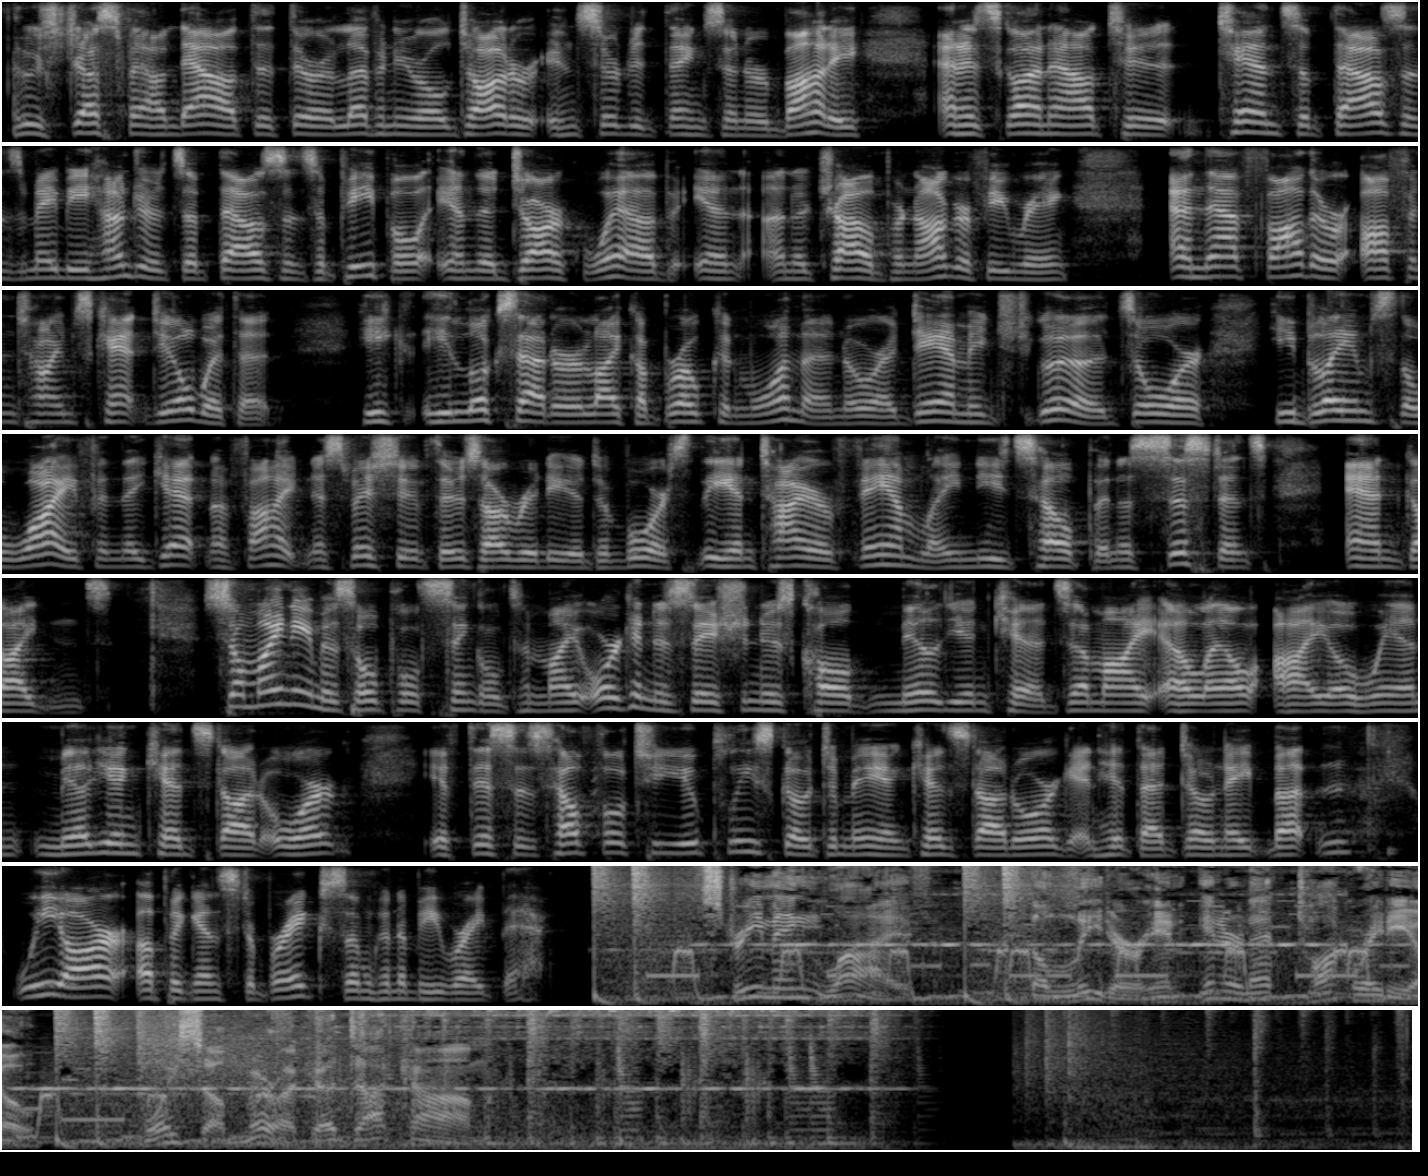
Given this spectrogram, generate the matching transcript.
who's just found out that their 11 year old daughter inserted things in her body and it's gone out to tens of thousands maybe hundreds of thousands of people in the dark web in, in a child pornography ring and that father oftentimes can't deal with it. He he looks at her like a broken woman or a damaged goods or he blames the wife and they get in a fight and especially if there's already a divorce. The entire family needs help and assistance and guidance so, my name is Opal Singleton. My organization is called Million Kids, M I L L I O N, millionkids.org. If this is helpful to you, please go to millionkids.org and hit that donate button. We are up against a break, so I'm going to be right back. Streaming live, the leader in Internet Talk Radio, voiceamerica.com.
